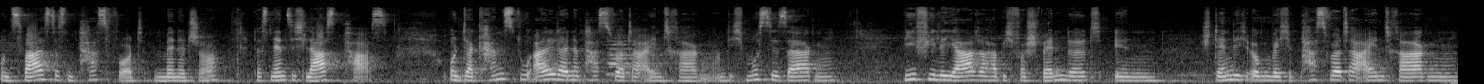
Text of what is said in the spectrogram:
Und zwar ist das ein Passwortmanager, das nennt sich LastPass. Und da kannst du all deine Passwörter eintragen. Und ich muss dir sagen, wie viele Jahre habe ich verschwendet in ständig irgendwelche Passwörter eintragen,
